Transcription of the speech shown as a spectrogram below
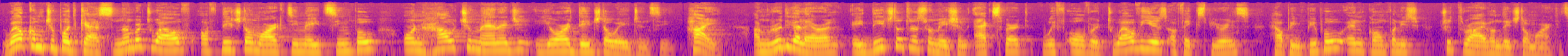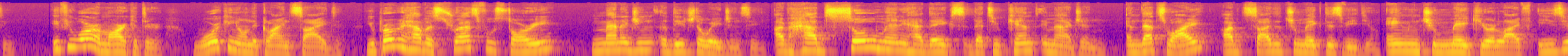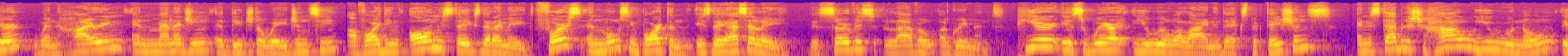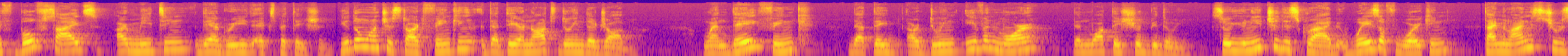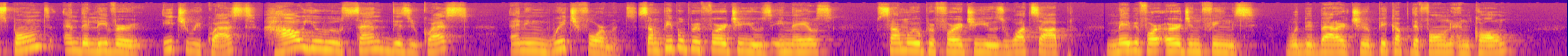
Welcome to podcast number 12 of Digital Marketing Made Simple on how to manage your digital agency. Hi, I'm Rudy Galera, a digital transformation expert with over 12 years of experience helping people and companies to thrive on digital marketing. If you are a marketer working on the client side, you probably have a stressful story managing a digital agency. I've had so many headaches that you can't imagine. And that's why I've decided to make this video, aiming to make your life easier when hiring and managing a digital agency, avoiding all mistakes that I made. First and most important is the SLA, the Service Level Agreement. Here is where you will align the expectations and establish how you will know if both sides are meeting the agreed expectation. You don't want to start thinking that they are not doing their job when they think that they are doing even more than what they should be doing. So you need to describe ways of working, timelines to respond and deliver each request, how you will send these requests, and in which format. Some people prefer to use emails, some will prefer to use WhatsApp. Maybe for urgent things would be better to pick up the phone and call.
